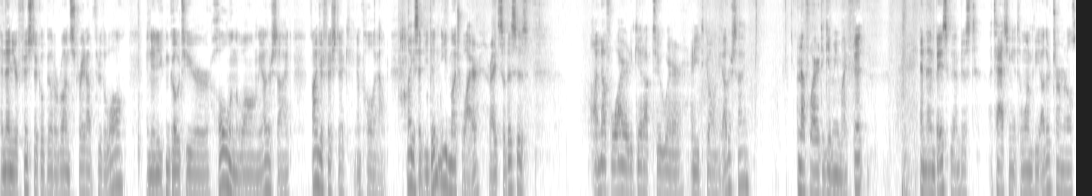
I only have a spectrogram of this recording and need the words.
And then your fish stick will be able to run straight up through the wall. And then you can go to your hole in the wall on the other side, find your fish stick and pull it out. Like I said, you didn't need much wire, right? So this is enough wire to get up to where I need to go on the other side. Enough wire to give me my fit. And then basically I'm just attaching it to one of the other terminals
